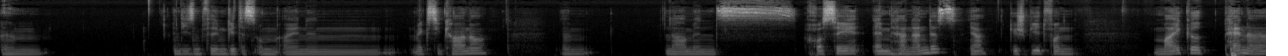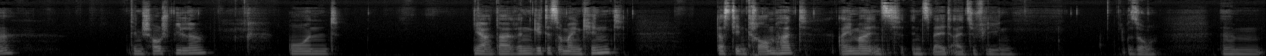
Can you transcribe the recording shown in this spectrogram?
Ähm, in diesem Film geht es um einen Mexikaner ähm, namens José M. Hernandez, ja, gespielt von Michael Penner, dem Schauspieler. Und ja, darin geht es um ein Kind, das den Traum hat, einmal ins, ins Weltall zu fliegen. So. Ähm,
